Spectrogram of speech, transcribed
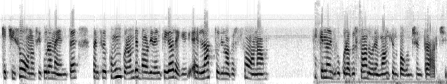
che ci sono sicuramente, penso che comunque non debbano dimenticare che è l'atto di una persona e che noi su quella persona dovremmo anche un po' concentrarci.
